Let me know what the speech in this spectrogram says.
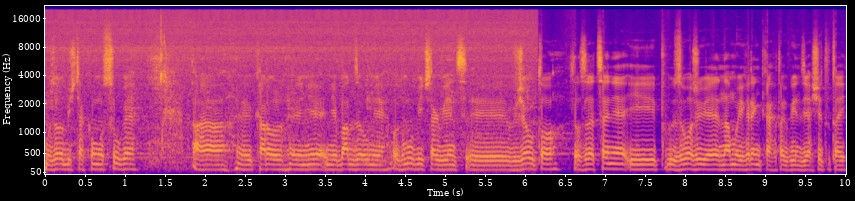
mu zrobić taką usługę, a y, Karol y, nie, nie bardzo umie odmówić, tak więc y, wziął to, to zlecenie i złożył je na moich rękach, tak więc ja się tutaj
